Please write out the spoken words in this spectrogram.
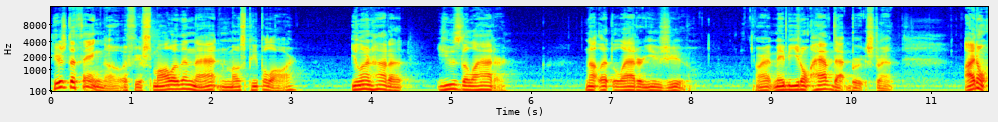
Here's the thing, though if you're smaller than that, and most people are, you learn how to use the ladder, not let the ladder use you. All right, maybe you don't have that brute strength. I don't,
